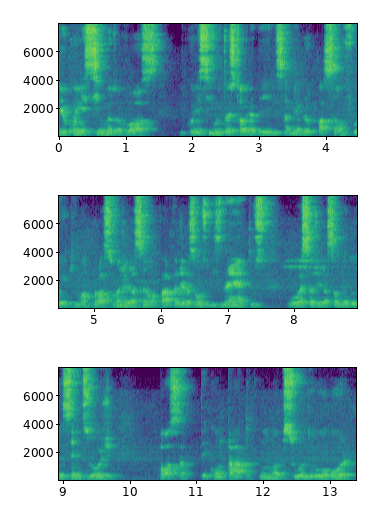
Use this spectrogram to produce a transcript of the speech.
Eu conheci meus avós e conheci muito a história deles. A minha preocupação foi que uma próxima geração, a quarta geração, os bisnetos, ou essa geração de adolescentes hoje, possa ter contato com o absurdo horror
